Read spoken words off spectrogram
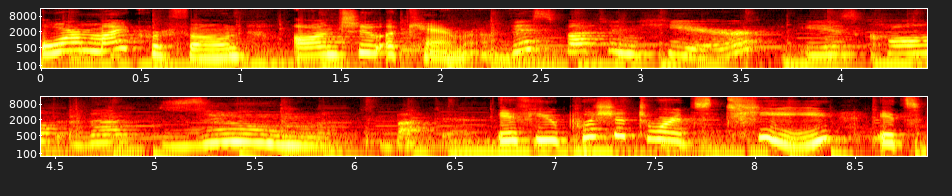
or microphone onto a camera. This button here is called the zoom button. If you push it towards T, it's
